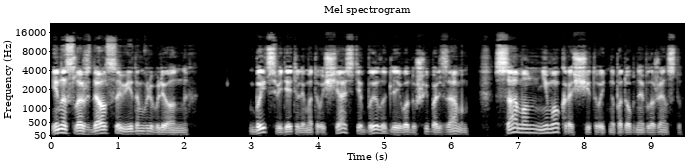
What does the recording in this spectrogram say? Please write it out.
и наслаждался видом влюбленных. Быть свидетелем этого счастья было для его души бальзамом. Сам он не мог рассчитывать на подобное блаженство.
